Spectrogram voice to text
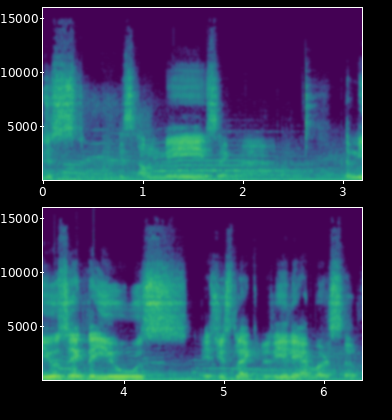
just is amazing, man. The music they use is just like really immersive.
